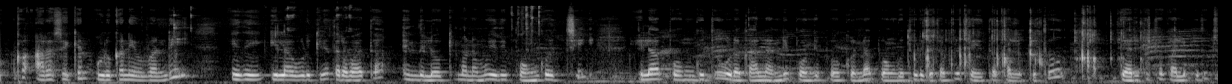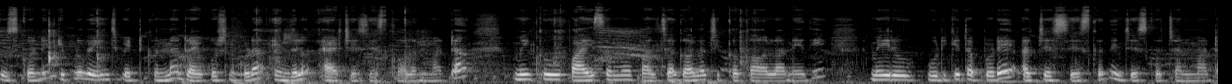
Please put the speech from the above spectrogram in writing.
ఒక్క అర సెకండ్ ఉడకనివ్వండి. ఇది ఇలా ఉడికిన తర్వాత ఇందులోకి మనము ఇది పొంగొచ్చి ఇలా పొంగుతూ ఉడకాలండి. పొంగిపోకుండా పొంగుతూ ఉడికేటప్పుడు చేతితో కలుపుతూ గరిటతో కలుపుతూ చూసుకోండి. ఇప్పుడు వేయించి పెట్టుకున్న డ్రై ఫ్రూట్స్ని కూడా ఇందులో యాడ్ చేసేసుకోవాలన్నమాట. మీకు పాయసము పల్చ కావాలా చిక్క కావాలా అనేది మీరు ఉడికేటప్పుడే అడ్జస్ట్ చేసుకొని దించేసుకోవచ్చు అనమాట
